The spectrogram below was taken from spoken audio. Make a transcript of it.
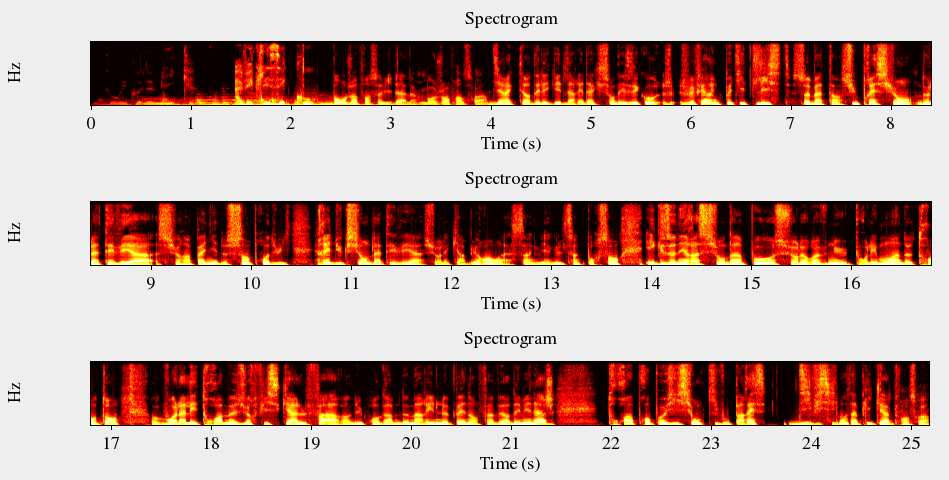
Édito économique avec les échos. Bonjour François Vidal. Bonjour François. Directeur délégué de la rédaction des échos. Je vais faire une petite liste ce matin. Suppression de la TVA sur un panier de 100 produits. Réduction de la TVA sur les carburants à 5,5%. Exonération d'impôts sur le revenu pour les moins de 30 ans. Voilà les trois mesures fiscales phares hein, du programme de Marine Le Pen en faveur des ménages. Trois propositions qui vous paraissent difficilement applicables, François.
